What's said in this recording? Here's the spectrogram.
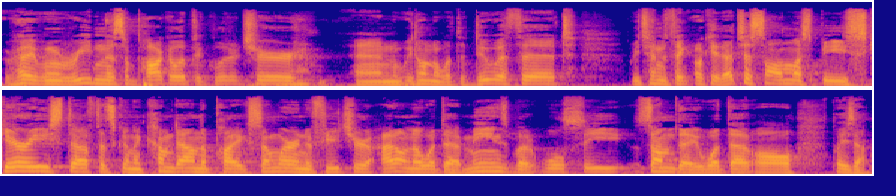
right, when we're reading this apocalyptic literature and we don't know what to do with it, we tend to think, okay, that just all must be scary stuff that's going to come down the pike somewhere in the future. I don't know what that means, but we'll see someday what that all plays out.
